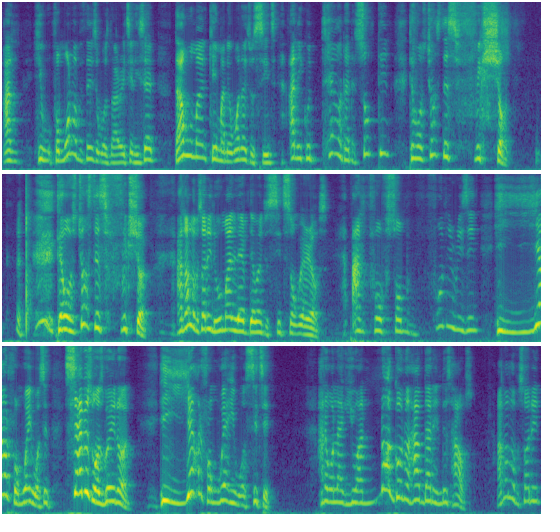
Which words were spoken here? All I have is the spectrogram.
and he from one of the things he was narrating he said that woman came and he wanted to sit and he could tell that something there was just this friction. There was just this friction. And all of a sudden the woman left they went to sit somewhere else. And for some funny reason he yelled from where he was sitting. Service was going on. He yelled from where he was sitting. And they were like, You are not going to have that in this house. And all of a sudden,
